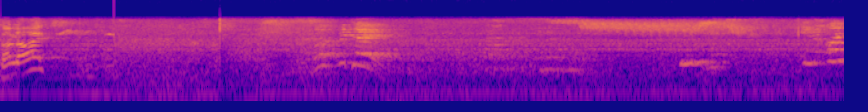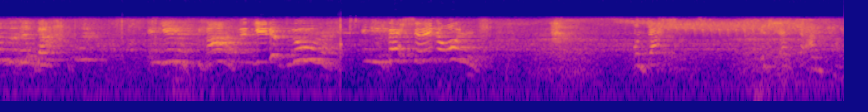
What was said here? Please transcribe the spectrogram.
So läuft's. In unseren Garten, in jedes Gras, in jede Blume, in die Wäsche, in uns. Und das ist erst der Anfang.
